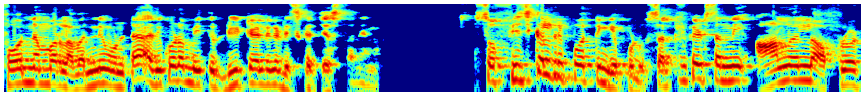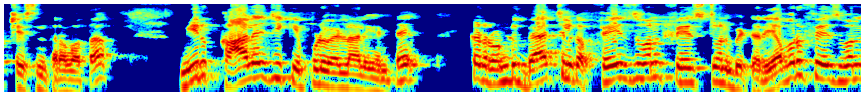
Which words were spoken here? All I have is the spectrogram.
ఫోన్ నెంబర్లు అవన్నీ ఉంటాయి అది కూడా మీతో డీటెయిల్డ్గా డిస్కస్ చేస్తాను నేను. సో ఫిజికల్ రిపోర్టింగ్ ఎప్పుడు? సర్టిఫికేట్స్ అన్ని ఆన్లైన్లో అప్లోడ్ చేసిన తర్వాత మీరు కాలేజీకి ఎప్పుడు వెళ్ళాలి అంటే ఇక్కడ రెండు బ్యాచ్లుగా ఫేజ్ వన్ ఫేజ్ టూ అని పెట్టారు. ఎవరు ఫేజ్ వన్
